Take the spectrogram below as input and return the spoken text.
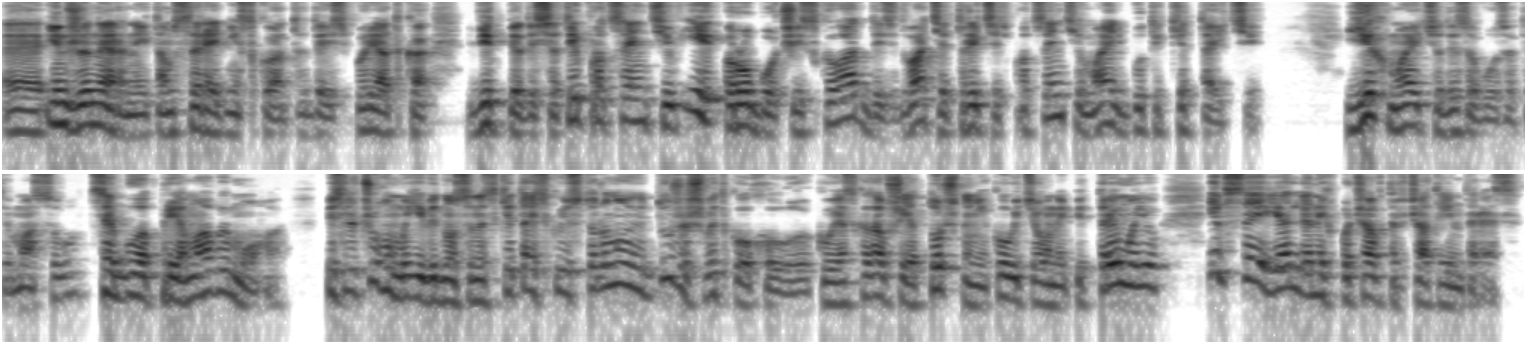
е, інженерний там середній склад десь порядка від 50%, і робочий склад десь 20-30% мають бути китайці. Їх мають сюди завозити масово. Це була пряма вимога. Після чого мої відносини з китайською стороною дуже швидко охололи, коли я сказав, що я точно ніколи цього не підтримую, і все, я для них почав втрачати інтерес.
